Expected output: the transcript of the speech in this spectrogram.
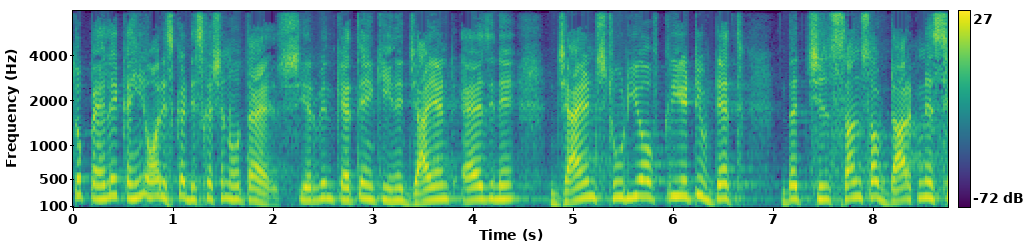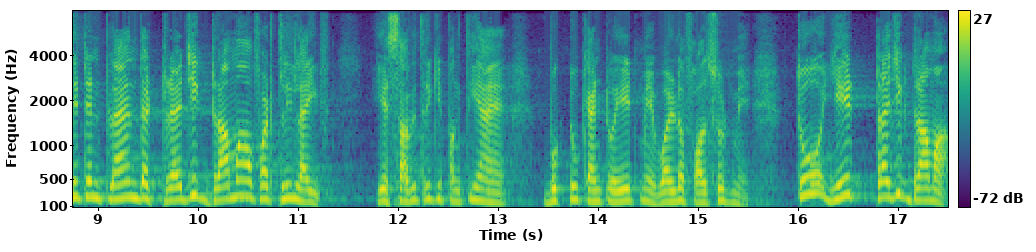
तो पहले कहीं और इसका डिस्कशन होता है। शेयरविंद कहते हैं कि इन्हें giant age in a giant studio of creative death the sons of darkness sit and plan the tragic drama of earthly life ये सावित्री की पंक्तियाँ हैं, बुक टू कैंटो एट में वर्ल्ड ऑफ़ फॉल्सुड में। तो ये ट्रेजिक ड्रामा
